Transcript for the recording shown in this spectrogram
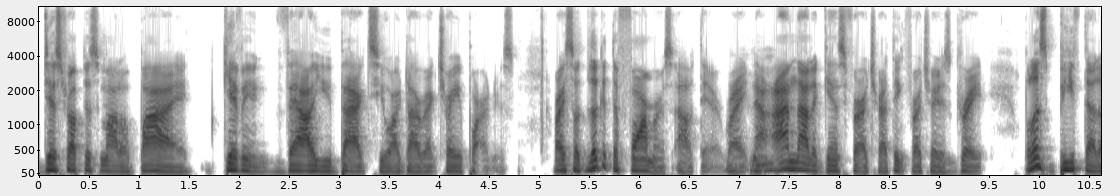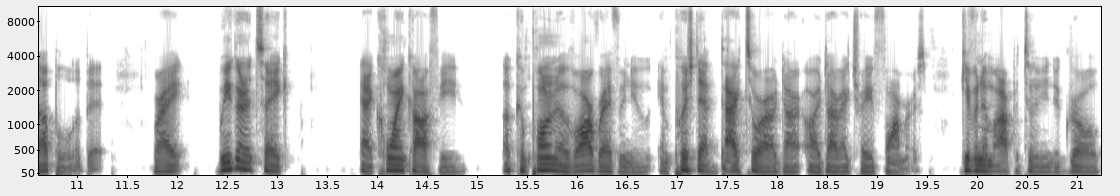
disrupt this model by giving value back to our direct trade partners right? So look at the farmers out there right? Mm-hmm. now i'm not against fair trade i think fair trade is great but let's beef that up a little bit, right? We're going to take at Coin Coffee a component of our revenue and push that back to our our direct trade farmers, giving them opportunity to grow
